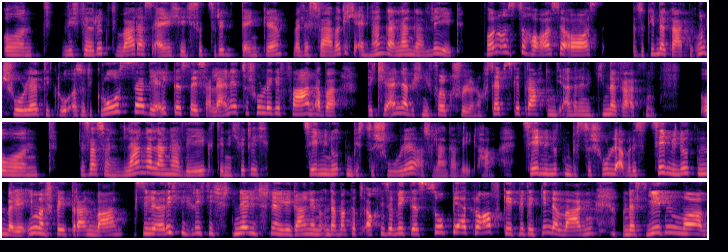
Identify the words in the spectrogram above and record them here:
Und wie verrückt war das eigentlich, wenn ich so zurückdenke, weil das war wirklich ein langer, langer Weg. Von uns zu Hause aus, also Kindergarten und Schule, die, also die große, die älteste ist alleine zur Schule gefahren, aber die kleine habe ich in die Volksschule noch selbst gebracht und die anderen in den Kindergarten. Und das war so ein langer, langer Weg, den ich wirklich zehn Minuten bis zur Schule, also langer Weg, ha, zehn Minuten bis zur Schule, aber diese zehn Minuten, weil wir immer spät dran waren, sind wir richtig, richtig schnell, schnell gegangen und da gibt es auch dieser Weg, der so bergauf geht mit dem Kinderwagen und das jeden Morgen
